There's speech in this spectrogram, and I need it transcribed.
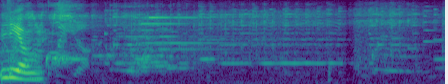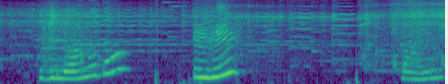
Леон. Тобі Леону дав? Угу. Файно.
